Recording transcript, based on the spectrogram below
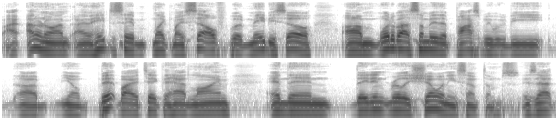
I, I don't know I'm, i hate to say like myself, but maybe so. Um, what about somebody that possibly would be uh, you know bit by a tick that had Lyme and then they didn't really show any symptoms? Is that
